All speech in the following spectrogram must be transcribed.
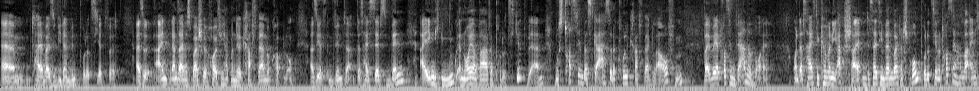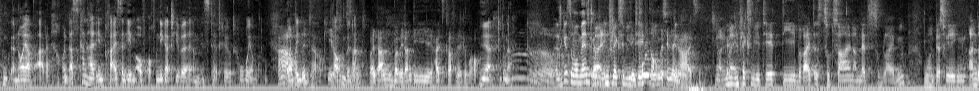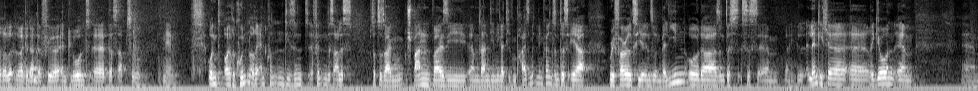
Ähm, teilweise wie dann Wind produziert wird. Also ein ganz einfaches Beispiel, häufig hat man eine Kraft-Wärme-Kopplung, also jetzt im Winter. Das heißt, selbst wenn eigentlich genug Erneuerbare produziert werden, muss trotzdem das Gas- oder Kohlekraftwerk laufen, weil wir ja trotzdem Wärme wollen. Und das heißt, die können wir nicht abschalten. Das heißt, die werden weiter Strom produzieren und trotzdem haben wir eigentlich genug Erneuerbare. Und das kann halt den Preis dann eben auch auf negative ähm, ins Territorium bringen. Ah, und auch im Winter, okay. auch im Winter. Weil, dann, weil wir dann die Heizkraftwerke brauchen. Ja, genau. Genau. Es gibt so Momente. Immer Inflexibilität. Den Pool noch ein bisschen länger genau. heizen. Ja, okay. immer Inflexibilität, die bereit ist zu zahlen, am Netz zu bleiben mhm. und deswegen andere Leute dann dafür entlohnt, äh, das abzunehmen. Und eure Kunden, eure Endkunden, die sind, finden das alles sozusagen spannend, weil sie ähm, dann die negativen Preise mitnehmen können? Sind das eher Referrals hier in so in Berlin oder sind das, ist es ähm, ländliche äh, Region? Ähm,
